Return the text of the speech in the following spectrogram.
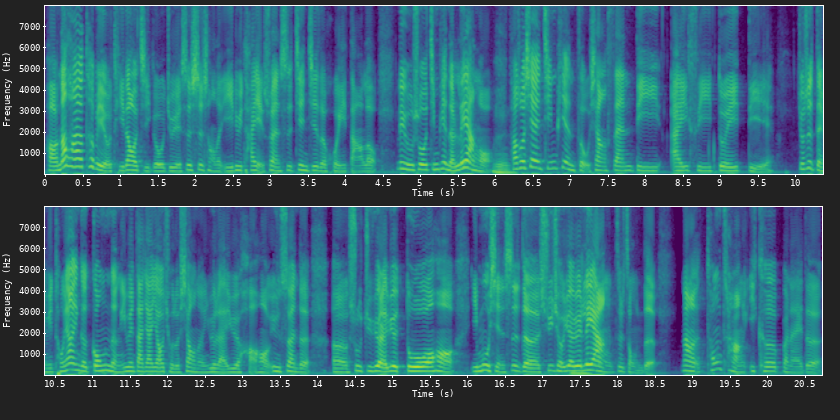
好，那他特别有提到几个，我觉得也是市场的疑虑，他也算是间接的回答了。例如说晶片的量哦，嗯、他说现在晶片走向三 D IC 堆叠。就是等于同样一个功能，因为大家要求的效能越来越好哈，运算的呃数据越来越多哈，荧幕显示的需求越来越亮这种的。那通常一颗本来的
